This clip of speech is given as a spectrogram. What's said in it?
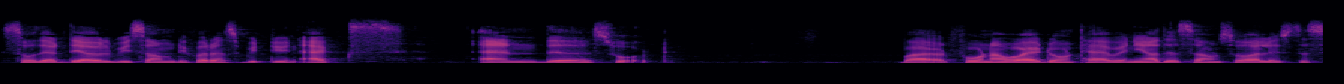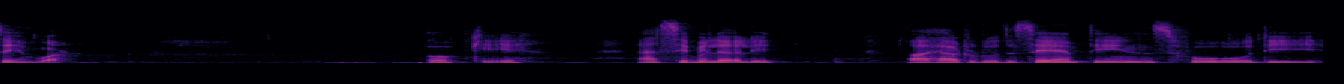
so that there will be some difference between axe and the sword but for now I don't have any other sound so I'll use the same one. Okay. And similarly I have to do the same things for the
